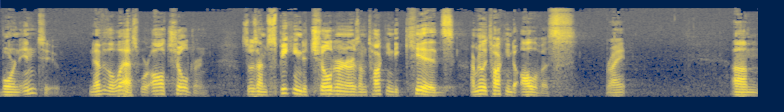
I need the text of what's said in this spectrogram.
born into. Nevertheless, we're all children. So as I'm speaking to children or as I'm talking to kids, I'm really talking to all of us right? Um,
